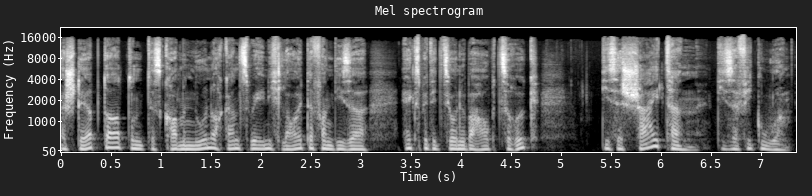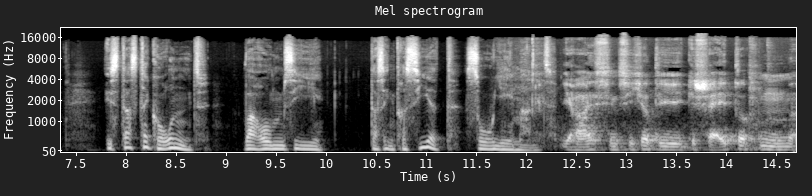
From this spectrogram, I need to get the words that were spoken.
Er stirbt dort und es kommen nur noch ganz wenig Leute von dieser Expedition überhaupt zurück. Dieses Scheitern dieser Figur, ist das der Grund, warum Sie das interessiert, so jemand? Ja, es sind sicher die gescheiterten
